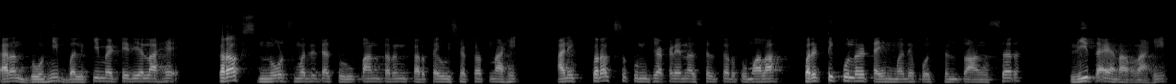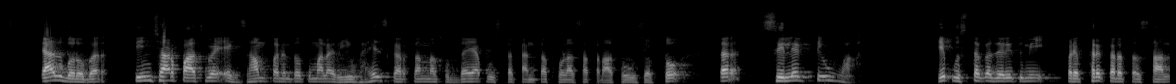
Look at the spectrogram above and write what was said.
कारण दोन्ही बल्की मटेरियल आहे. क्रक्स नोट्समध्ये त्याचं रूपांतरण करता येऊ शकत नाही. आणि क्रक्स तुमच्याकडे नसेल तर तुम्हाला पर्टिक्युलर टाईममध्ये क्वेश्चनचा आन्सर लिहिता येणार नाही. त्याचबरोबर तीन चार पाच वेळ एक्झामपर्यंत तुम्हाला रिव्हाइज करताना सुद्धा या पुस्तकांचा थोडासा त्रास होऊ शकतो. तर सिलेक्टिव्ह व्हा. हे पुस्तकं जरी तुम्ही प्रेफर करत असाल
